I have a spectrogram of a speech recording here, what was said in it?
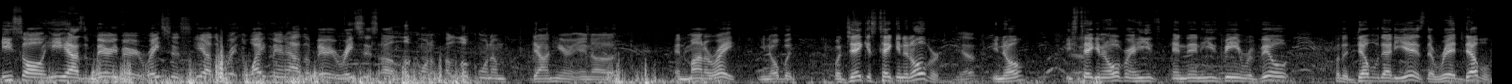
Esau, he has a very, very racist. He has a the white man has a very racist uh, look on him, a look on him down here in uh, in Monterey. You know, but but Jake is taking it over. Yep. You know, he's taking it over, and he's and then he's being revealed for the devil that he is, the red devil.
